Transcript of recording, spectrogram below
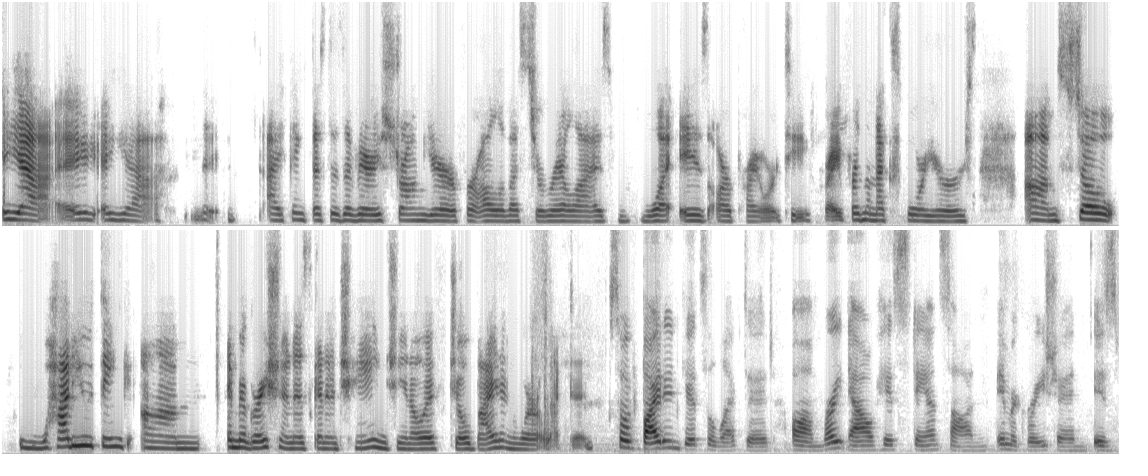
yeah, yeah I think this is a very strong year for all of us to realize what is our priority, right, for the next four years. Um, so, how do you think um, immigration is going to change, you know, if Joe Biden were elected? So, if Biden gets elected, um, right now his stance on immigration is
